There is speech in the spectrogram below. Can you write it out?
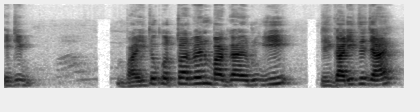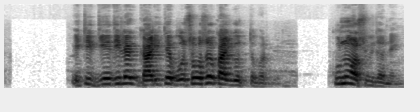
এটি বাড়িতে করতে পারবেন বা রুগী যে গাড়িতে যায়, এটি দিয়ে দিলে গাড়িতে বসে বসেও কাজ করতে পারবে। কোনো অসুবিধা নেই।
